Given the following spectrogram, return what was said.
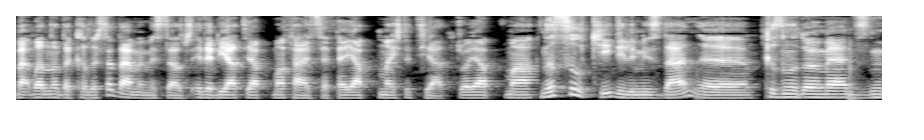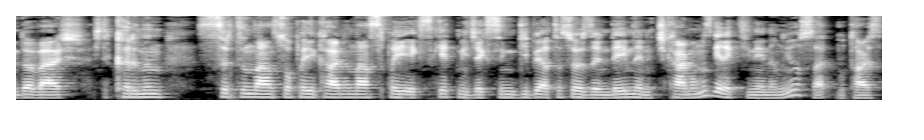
ba- bana da kalırsa denmemesi lazım. İşte Edebiyat yapma, felsefe yapma, işte tiyatro yapma. Nasıl ki dilimizden e, kızını dövmeyen dizini döver, işte karının sırtından sopayı, karnından sıpayı eksik etmeyeceksin gibi atasözlerini, deyimlerini çıkarmamız gerektiğine inanıyorsak bu tarz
